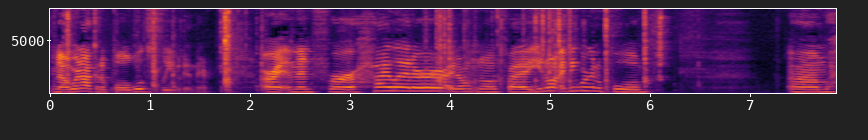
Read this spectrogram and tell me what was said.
No, we're not going to pull. We'll just leave it in there. All right, and then for highlighter, I don't know if I... You know what? I think we're going to pull... Um,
